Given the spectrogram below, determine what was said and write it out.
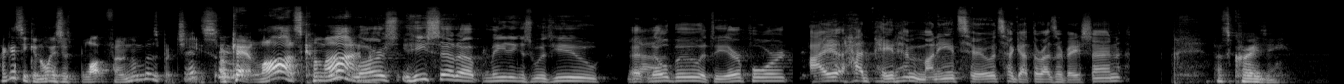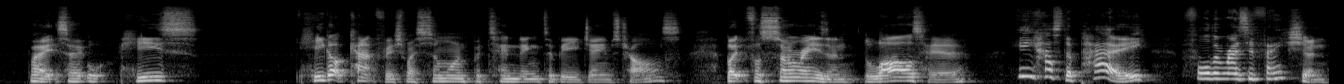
I guess you can always just block phone numbers, but jeez. Okay, Lars, come on. Lars, he set up meetings with you at Nobu at the airport. I had paid him money too to get the reservation. That's crazy. Wait, so oh, he's he got catfished by someone pretending to be James Charles, but for some reason, Lars here, he has to pay for the reservation.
